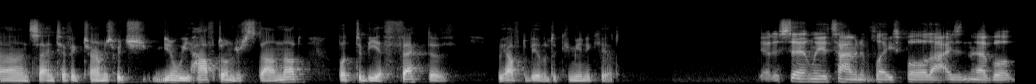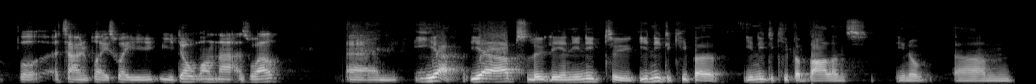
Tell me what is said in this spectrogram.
and scientific terms, which you know we have to understand that, but to be effective, we have to be able to communicate yeah, there's certainly a time and a place for that, isn't there? But but a time and a place where you, you don't want that as well. Um, yeah, yeah, absolutely. And you need to you need to keep a you need to keep a balance. You know, um,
